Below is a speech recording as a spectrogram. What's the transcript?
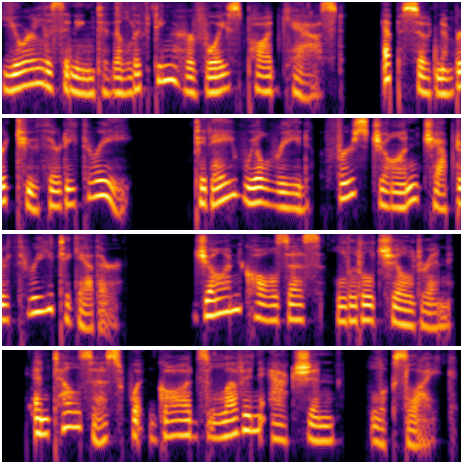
You're listening to the Lifting Her Voice podcast, episode number 233. Today we'll read 1 John chapter 3 together. John calls us little children and tells us what God's love in action looks like.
